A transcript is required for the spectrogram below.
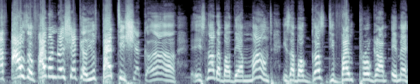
a thousand, five hundred shekel. You 30 shekel. Uh, it's not about the amount, it's about God's divine program, amen,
